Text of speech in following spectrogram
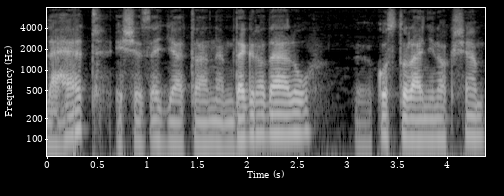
lehet, és ez egyáltalán nem degradáló, Kosztolányinak sem,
